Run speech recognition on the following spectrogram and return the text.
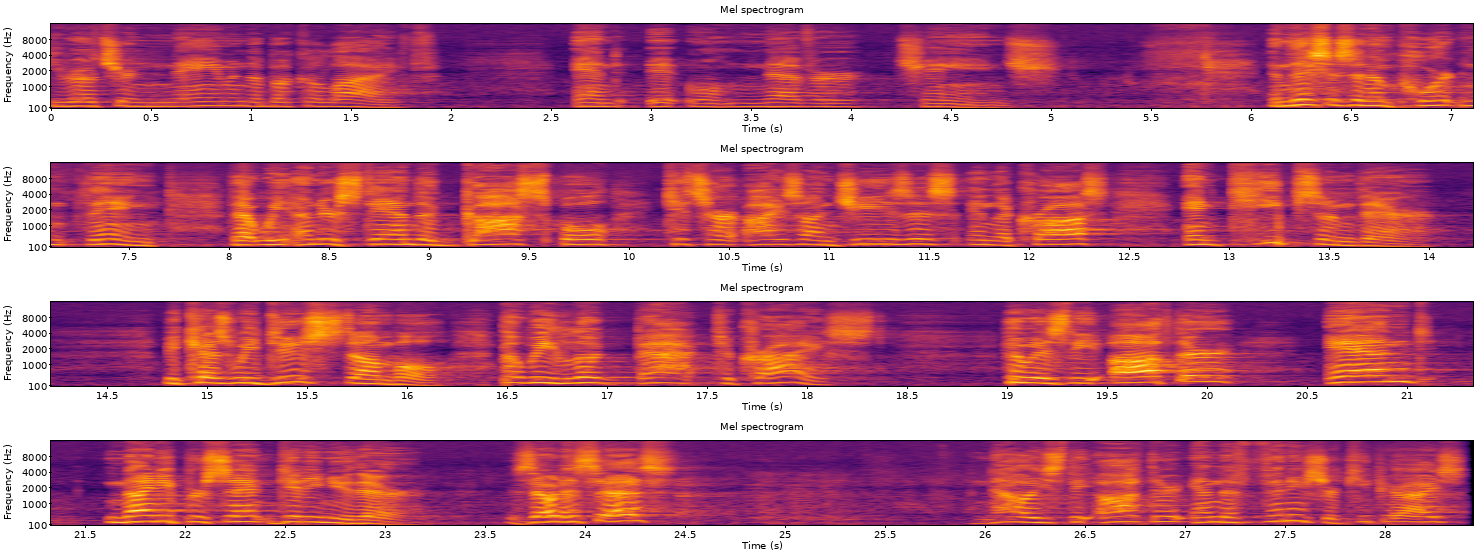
He wrote your name in the book of life, and it will never change. And this is an important thing that we understand the gospel gets our eyes on Jesus and the cross and keeps him there. Because we do stumble, but we look back to Christ, who is the author and 90% getting you there. Is that what it says? No, he's the author and the finisher. Keep your eyes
